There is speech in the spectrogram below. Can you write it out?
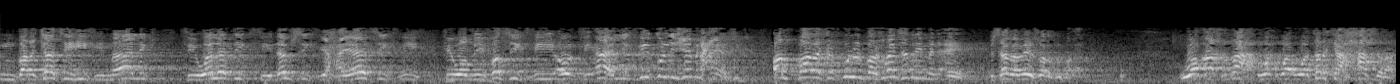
من بركاته في مالك في ولدك في نفسك في حياتك في في وظيفتك في في أهلك في كل شيء من حياتك. البركة كل البركة ما تدري من أين. بسبب إيه سورة البقرة؟ وأخضع وترك حسرة.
